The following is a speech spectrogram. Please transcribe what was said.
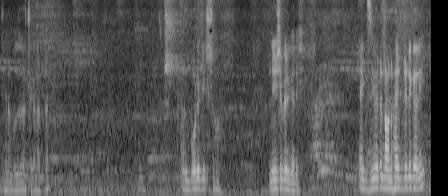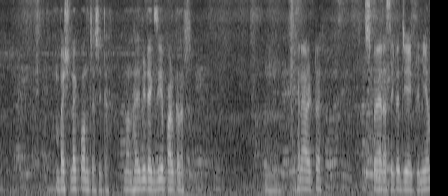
এখানে বোঝা যাচ্ছে কালারটা বডি কিট সহ। নিউ গাড়ি। এক্সিও এটা নন হাইব্রিড গাড়ি। বাইশ লাখ পঞ্চাশ এটা। Non hybrid Axio pearl colour এখানে আরেকটা স্কোয়ার আছে, এটা যে প্রিমিয়াম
